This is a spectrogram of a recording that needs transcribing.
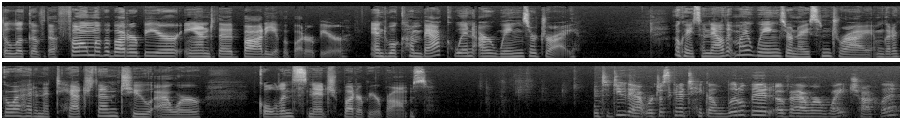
the look of the foam of a butterbeer and the body of a butterbeer. And we'll come back when our wings are dry. Okay, so now that my wings are nice and dry, I'm going to go ahead and attach them to our Golden Snitch Butterbeer Bombs. And to do that, we're just going to take a little bit of our white chocolate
